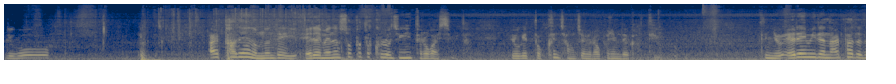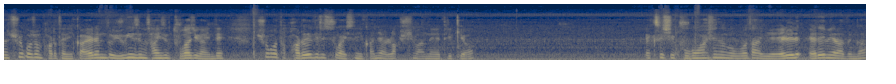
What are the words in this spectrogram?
그리고 알파드에는 없는데 이 LM에는 소프트 클로징이 들어가 있습니다. 이게 또 큰 장점이라고 보시면 될 것 같아요. 하여튼 요 LM이든 알파드든 출고 좀 바로 되니까 LM도 6인승, 4인승 두 가지가 있는데 출고 다 바로 해드릴 수가 있으니까요. 연락 주시면 안내해 드릴게요. XC90 하시는 것보다 이 LM이라든가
